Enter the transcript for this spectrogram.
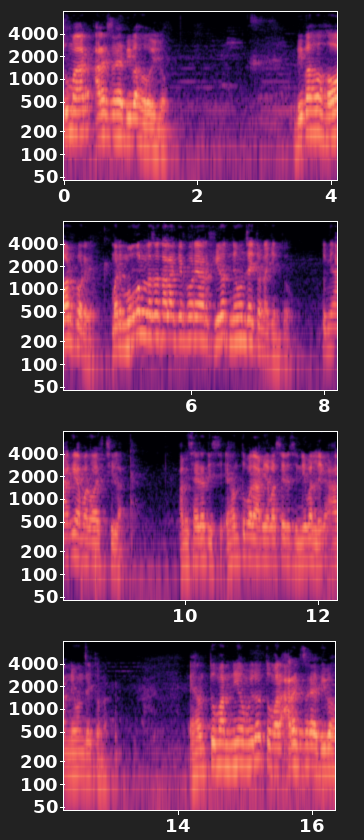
তোমার আরেক জায়গায় বিবাহ হইল। বিবাহ হওয়ার পরে মানে মোগল রাজা তালাকের পরে আর ফিরত নেওয়া যাইতো না কিন্তু। তুমি আগে আমার ওয়াইফ ছিলা, আমি সাইরা দিছি। এখন তোমার আমি আবার সাইরেছি নিবার লেগে আর নেওয়া যাইতো না। এখন তোমার নিয়ম হইল, তোমার আরেক জায়গায় বিবাহ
